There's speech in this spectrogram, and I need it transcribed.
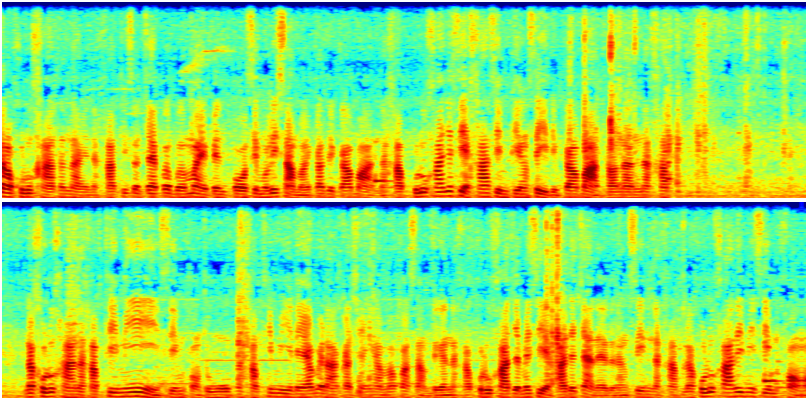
สำหรับคุณลูกค้าท่านใดนะครับที่สนใจเปิดเบอร์ใหม่เป็นโปรซิมโอลี่399 บาทนะครับคุณลูกค้าจะเสียค่าซิมเพียง 49 บาทเท่านั้นนะครับและคุณลูกค้านะครับที่มีซิมของทูมูฟนะครับที่มีระยะเวลาการใช้งานมากกว่า 3 เดือนนะครับคุณลูกค้าจะไม่เสียค่าใช้จ่ายใดๆทั้งสิ้นนะครับแล้วคุณลูกค้าที่มีซิมของ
